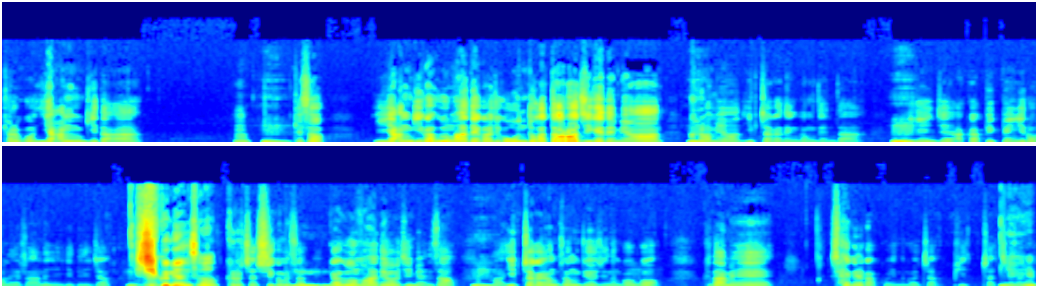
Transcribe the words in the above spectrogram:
결국은 양기다. 음. 그래서 이 양기가 음화돼 가지고 온도가 떨어지게 되면 음. 그러면 입자가 생성된다. 음. 이게 이제 아까 빅뱅 이론에서 하는 얘기들이죠. 식으면서 그렇죠. 식으면서 음. 그러니까 음화되어지면서 음. 어, 입자가 형성되어지는 거고 그다음에 색을 갖고 있는 거죠. 빛 자체가. 예.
